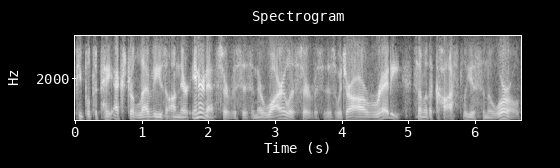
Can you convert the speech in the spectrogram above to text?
people to pay extra levies on their internet services and their wireless services, which are already some of the costliest in the world,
